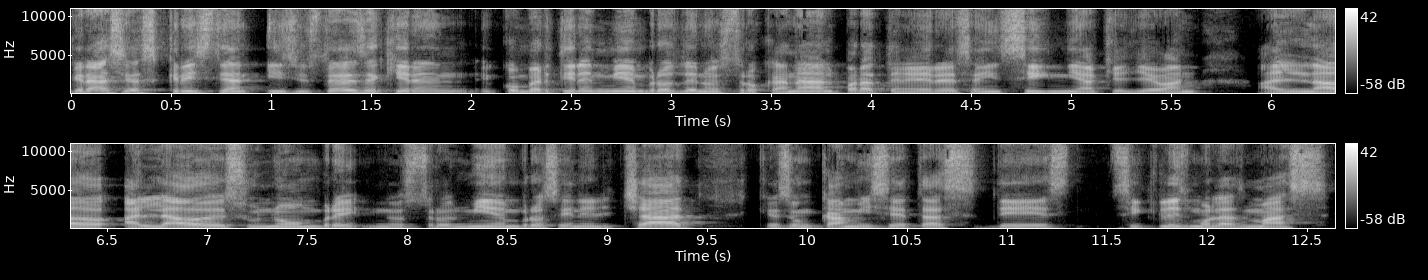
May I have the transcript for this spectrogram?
Gracias, Cristian. Y si ustedes se quieren convertir en miembros de nuestro canal para tener esa insignia que llevan al lado, al lado de su nombre, nuestros miembros en el chat, que son camisetas de ciclismo las más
